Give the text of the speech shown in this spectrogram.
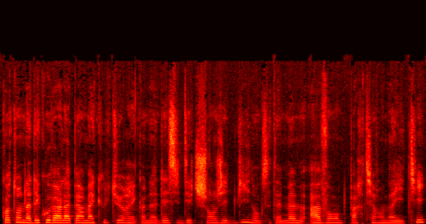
quand on a découvert la permaculture et qu'on a décidé de changer de vie, donc c'était même avant de partir en Haïti,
